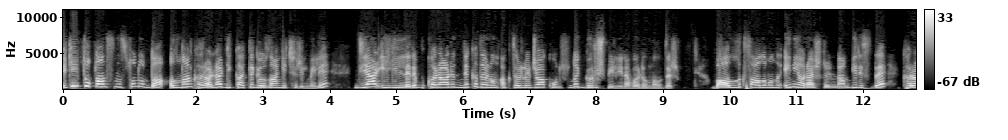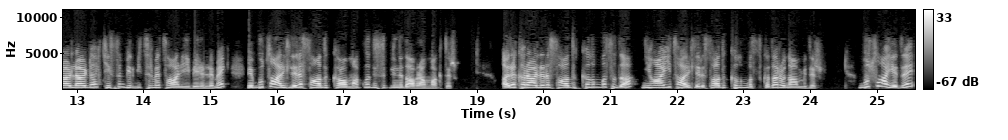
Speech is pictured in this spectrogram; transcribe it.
Ekip toplantısının sonunda alınan kararlar dikkatle gözden geçirilmeli. Diğer ilgililere bu kararın ne kadarının aktarılacağı konusunda görüş birliğine varılmalıdır. Bağlılık sağlamanın en iyi araçlarından birisi de kararlarda kesin bir bitirme tarihi belirlemek ve bu tarihlere sadık kalmakla disiplinli davranmaktır. Ara kararlara sadık kalınması da nihai tarihlere sadık kalınması kadar önemlidir. Bu sayede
